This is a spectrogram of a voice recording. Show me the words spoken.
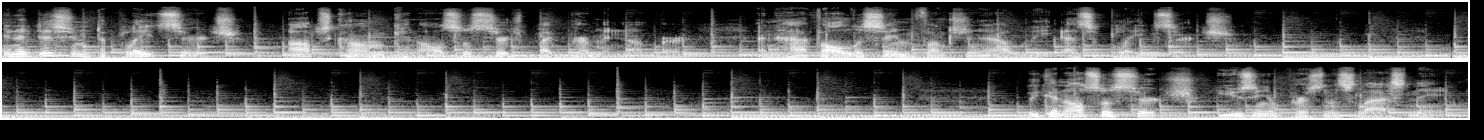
In addition to plate search, OPSCOM can also search by permit number and have all the same functionality as a plate search. We can also search using a person's last name.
